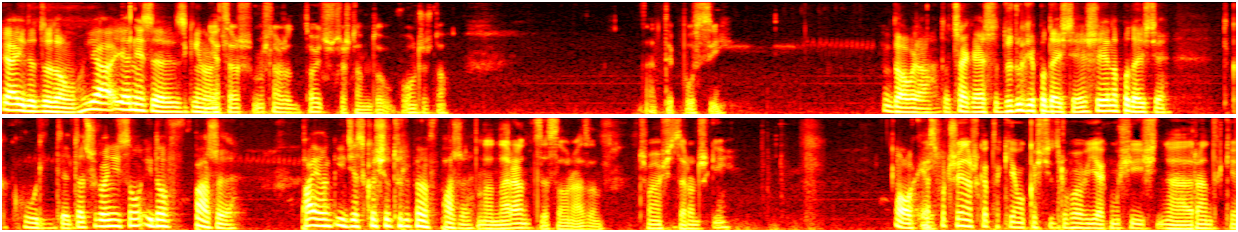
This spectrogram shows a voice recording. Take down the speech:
Ja idę do domu. Ja, ja nie chcę zginąć. Nie chcesz? Myślę, że to też tam, to włączysz to. A ty pussy. Dobra, to czekaj, jeszcze drugie podejście, jeszcze jedno podejście. Tylko kurde, dlaczego oni są, idą w parze? Pająk idzie z kościotrupem w parze. No na randce są razem. Trzymają się za rączki? Okej. Ja współczuję na przykład takiemu kościotrupowi, jak musi iść na randkę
